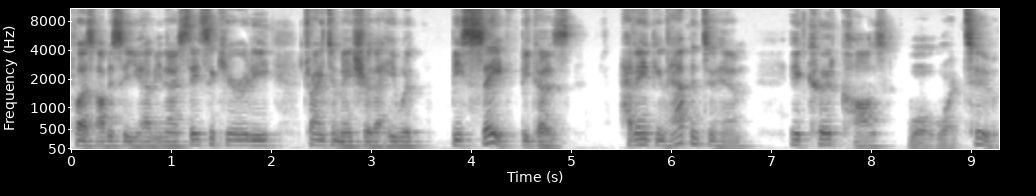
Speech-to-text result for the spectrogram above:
plus obviously you have United States security trying to make sure that he would be safe because had anything happened to him, it could cause World War II.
